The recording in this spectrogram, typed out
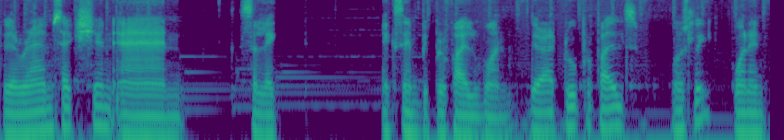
to the RAM section and select XMP profile 1 there are two profiles mostly 1 and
